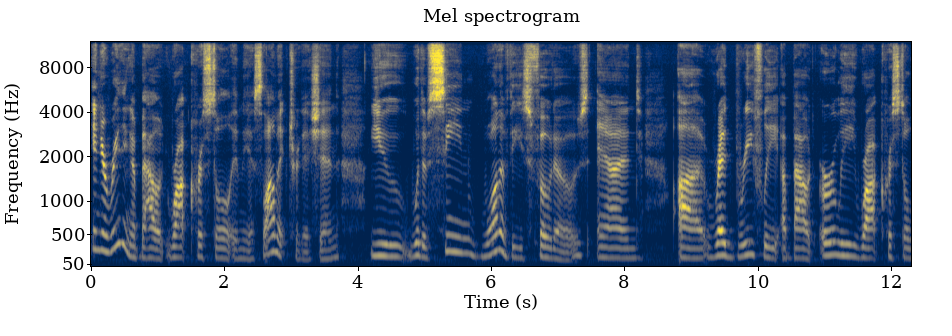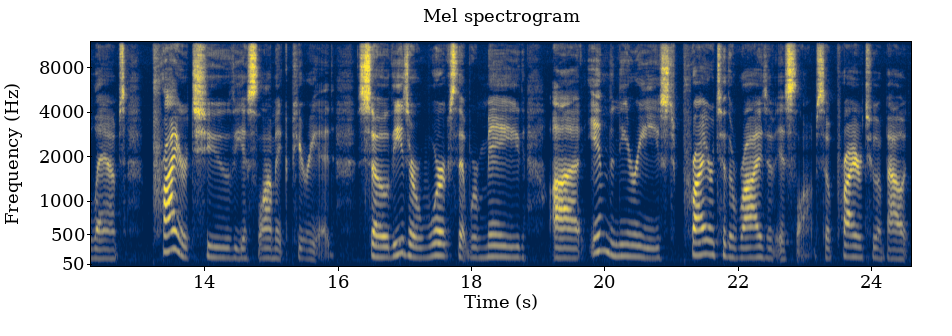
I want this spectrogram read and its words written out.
In your reading about rock crystal in the Islamic tradition, you would have seen one of these photos and uh, read briefly about early rock crystal lamps prior to the Islamic period. So these are works that were made uh, in the Near East prior to the rise of Islam. So prior to about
